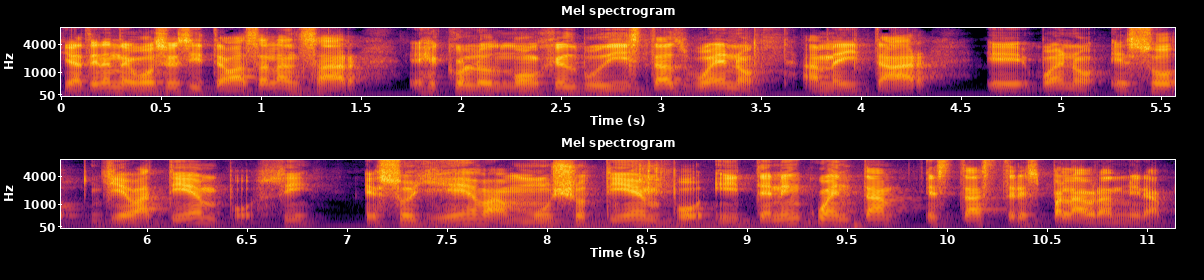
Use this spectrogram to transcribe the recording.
ya tienes negocios y te vas a lanzar eh, con los monjes budistas, bueno, a meditar eh, bueno, eso lleva tiempo, ¿sí? Eso lleva mucho tiempo. Y ten en cuenta estas tres palabras, mira.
